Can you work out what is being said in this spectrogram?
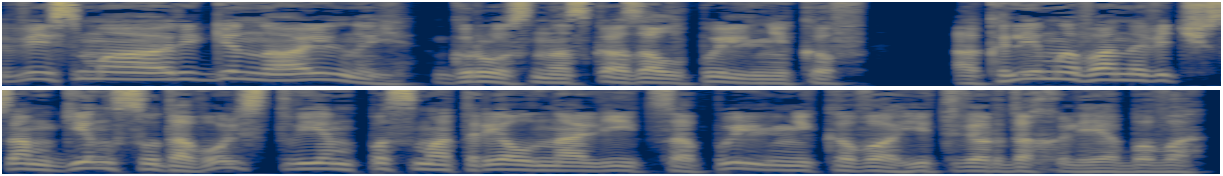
Весьма оригинальный, грустно сказал Пыльников, а Клим Иванович Самгин с удовольствием посмотрел на лица Пыльникова и Твердохлебова.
